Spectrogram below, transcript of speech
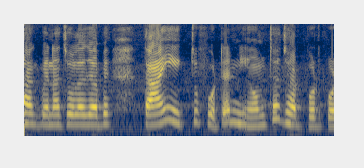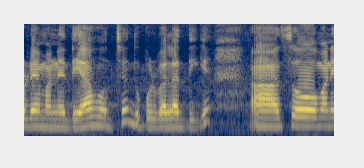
থাকবে না, চলে যাবে। তাই একটু ফোটার নিয়মটা ঝটপট করে মানে দেয়া হচ্ছে দুপুরবেলার দিকে। সো মানে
